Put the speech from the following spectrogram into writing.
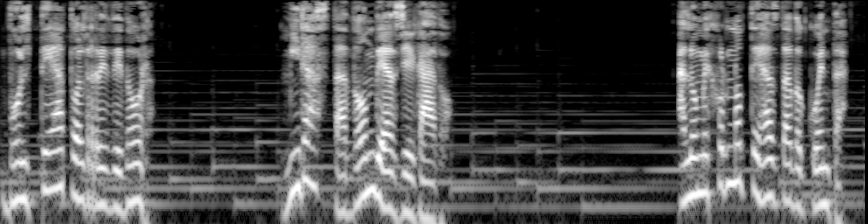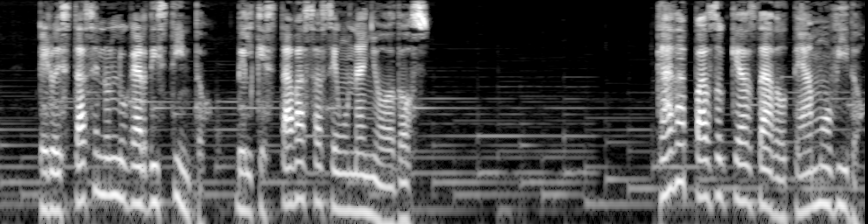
Voltea a tu alrededor Mira hasta dónde has llegado. A lo mejor no te has dado cuenta, pero estás en un lugar distinto del que estabas hace un año o dos. Cada paso que has dado te ha movido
